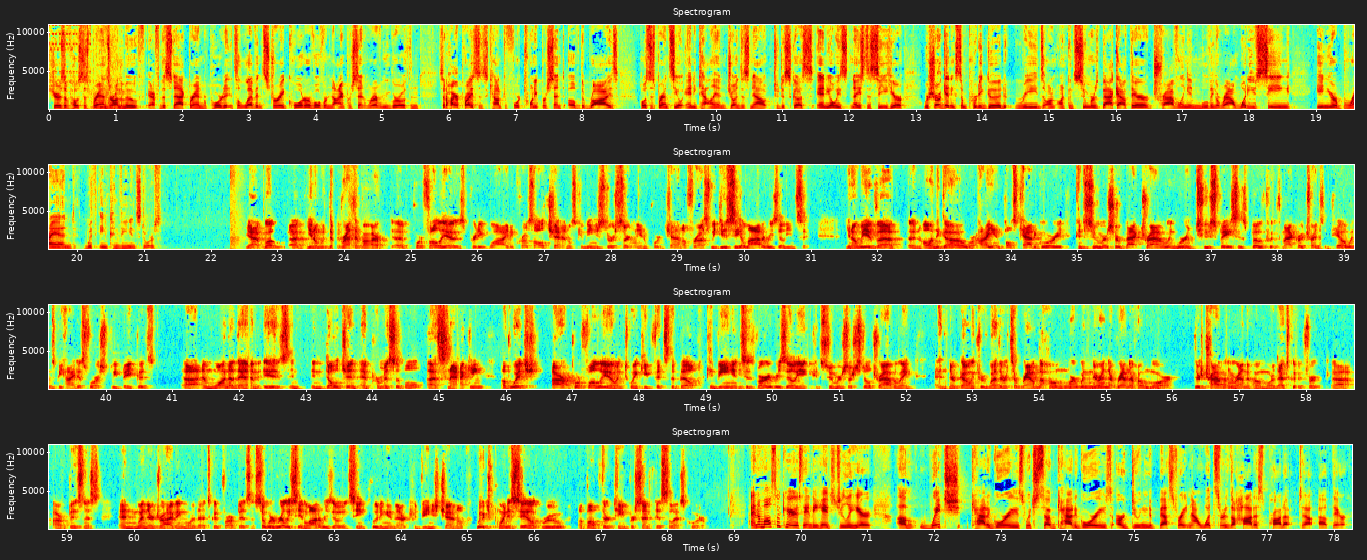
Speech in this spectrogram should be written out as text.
Shares of Hostess brands are on the move after the snack brand reported its 11th straight quarter of over 9% revenue growth and said higher prices accounted for 20% of the rise. Hostess brand CEO Andy Callahan joins us now to discuss. Andy, always nice to see you here. We're sure getting some pretty good reads on, on consumers back out there traveling and moving around. What are you seeing in your brand within convenience stores? Yeah, well, uh, you know, the breadth of our uh, portfolio is pretty wide across all channels. Convenience store is certainly an important channel for us. We do see a lot of resiliency. You know, we have uh, an on the go or high impulse category. Consumers are back traveling. We're in two spaces, both with macro trends and tailwinds behind us for our sweet baked goods. Uh, and one of them is in, indulgent and permissible uh, snacking, of which our portfolio and Twinkie fits the bill. Convenience is very resilient. Consumers are still traveling and they're going through whether it's around the home more. When they're in the, around their home more, they're traveling around the home more. That's good for uh, our business. And when they're driving more, that's good for our business. So we're really seeing a lot of resiliency, including in our convenience channel, which point of sale grew above 13% this last quarter. And I'm also curious, Andy Hates, Julie here, um, which categories, which subcategories are doing the best right now? What's sort of the hottest product out, out there?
